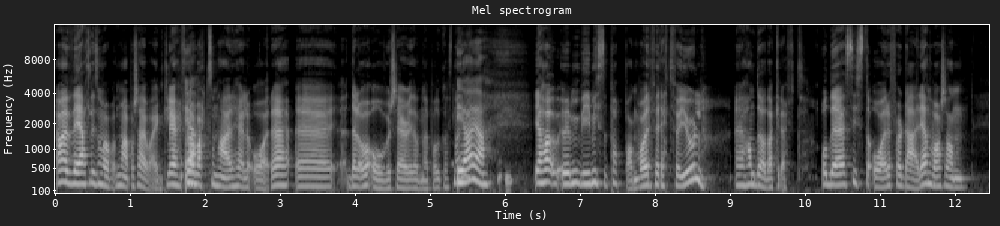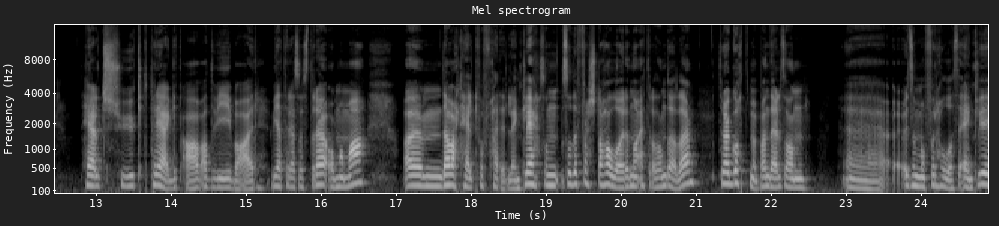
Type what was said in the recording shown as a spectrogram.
Ja, Jeg vet liksom hva som er på skeiva, egentlig. For det har vært sånn her hele året. Eh, det er overshare i denne podkasten. Ja, ja. vi mistet pappaen vår for rett før jul. Han døde av kreft. Og det siste året før der igjen var sånn helt sjukt preget av at vi var Vi er tre søstre og mamma. Um, det har vært helt forferdelig, egentlig. Sånn, så det første halvåret nå etter at han døde, tror jeg har gått med på en del sånn uh, liksom Å forholde seg egentlig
